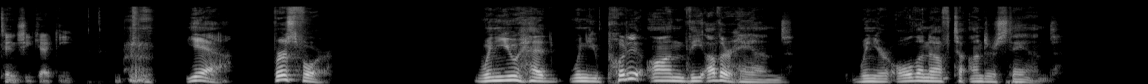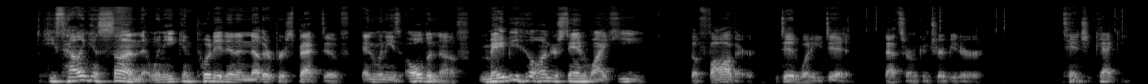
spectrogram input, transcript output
Tenchi Keki. Yeah. Verse 4. When you had when you put it on the other hand, when you're old enough to understand. He's telling his son that when he can put it in another perspective and when he's old enough, maybe he'll understand why he, the father, did what he did. That's from contributor Tenchi Keki.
